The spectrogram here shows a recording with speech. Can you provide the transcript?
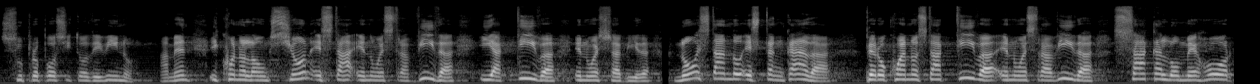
su propósito divino. Amén. Y cuando la unción está en nuestra vida y activa en nuestra vida, no estando estancada, pero cuando está activa en nuestra vida, saca lo mejor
